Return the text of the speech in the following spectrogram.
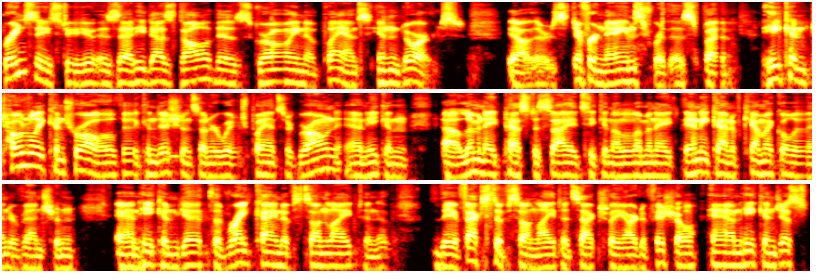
brings these to you is that he does all of his growing of plants indoors. You know, there's different names for this, but he can totally control the conditions under which plants are grown, and he can uh, eliminate pesticides. He can eliminate any kind of chemical intervention, and he can get the right kind of sunlight and the effects of sunlight. It's actually artificial. And he can just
